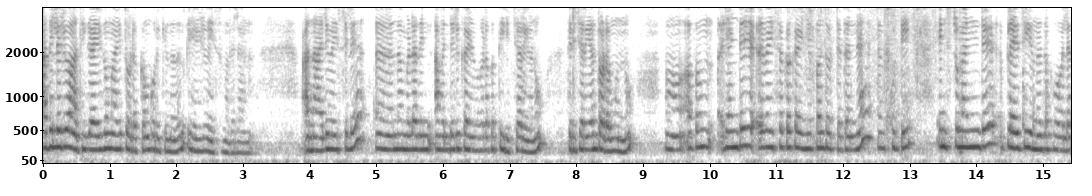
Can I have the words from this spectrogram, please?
അതിലൊരു ആധികാരികമായി തുടക്കം കുറിക്കുന്നതും ഏഴ് വയസ്സ് മുതലാണ്. ആ നാല് വയസ്സിൽ നമ്മളതിൻ അവന്റെ ഒരു കഴിവുകളൊക്കെ തിരിച്ചറിയണു തിരിച്ചറിയാൻ തുടങ്ങുന്നു. അപ്പം രണ്ട് വയസ്സൊക്കെ കഴിഞ്ഞപ്പം തൊട്ട് തന്നെ കുട്ടി ഇൻസ്ട്രുമെന്റ് പ്ലേ ചെയ്യുന്നത് പോലെ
